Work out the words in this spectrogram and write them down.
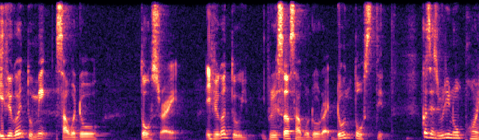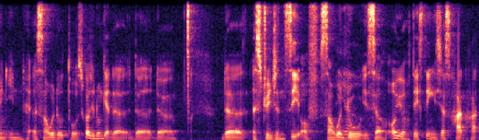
if you're going to make sourdough toast, right? If you're going to preserve sourdough, right, don't toast it, because there's really no point in a sourdough toast because you don't get the the the the astringency of sourdough itself. All you're tasting is just hard, hard,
